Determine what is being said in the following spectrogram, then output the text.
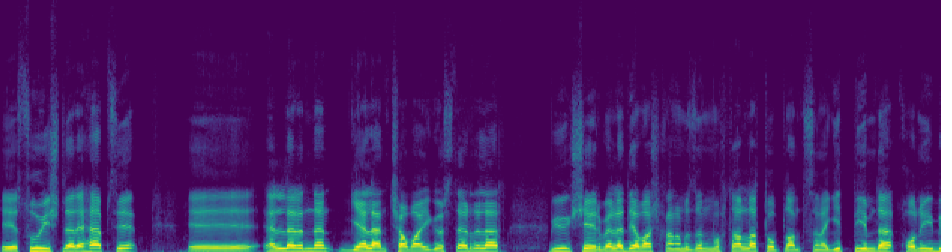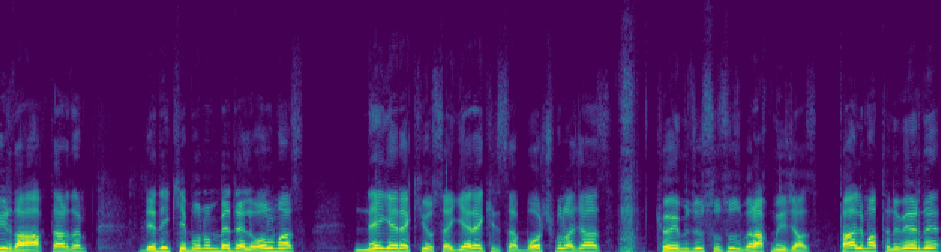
e, su işleri hepsi e, ellerinden gelen çabayı gösterdiler. Büyükşehir Belediye Başkanımızın muhtarlar toplantısına gittiğimde konuyu bir daha aktardım. Dedi ki bunun bedeli olmaz. Ne gerekiyorsa gerekirse borç bulacağız. Köyümüzü susuz bırakmayacağız. Talimatını verdi.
